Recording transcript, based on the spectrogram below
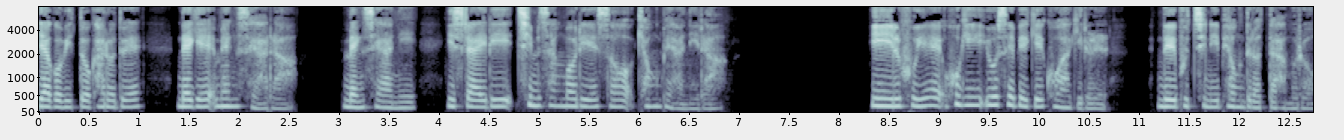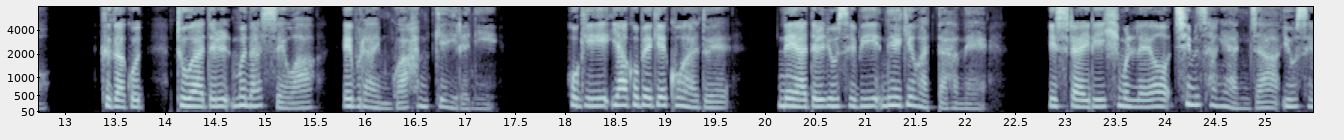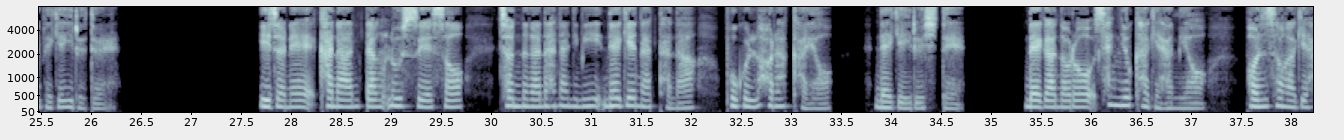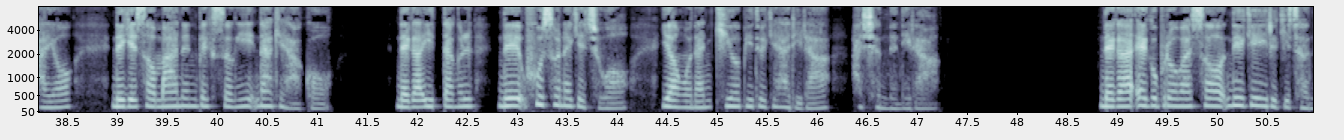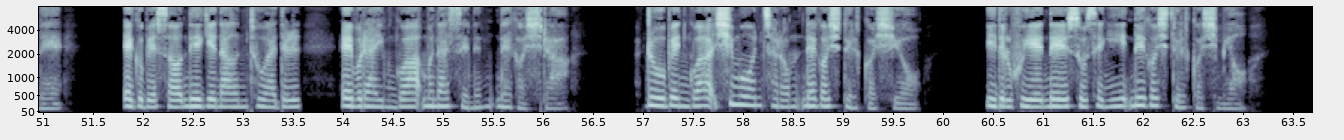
야곱이 또 가로되 내게 맹세하라. 맹세하니 이스라엘이 침상머리에서 경배하니라. 이 일 후에 혹이 요셉에게 고하기를 내 부친이 병들었다 하므로 그가 곧 두 아들 문하세와 에브라임과 함께 이르니 혹이 야곱에게 고하되 내 아들 요셉이 내게 왔다 하매 이스라엘이 힘을 내어 침상에 앉아 요셉에게 이르되 이전에 가나안 땅 루스에서 전능한 하나님이 내게 나타나 복을 허락하여 내게 이르시되 내가 너로 생육하게 하며 번성하게 하여 내게서 많은 백성이 나게 하고 내가 이 땅을 내 후손에게 주어 영원한 기업이 되게 하리라 하셨느니라. 내가 애굽으로 와서 내게 이르기 전에 애굽에서 내게 낳은 두 아들 에브라임과 문하세는 내 것이라. 루벤과 시므온처럼 내 것이 될 것이요. 이들 후에 내 소생이 내 것이 될 것이며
